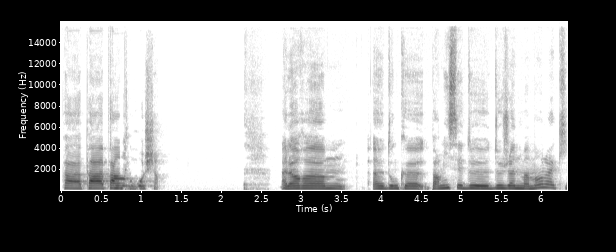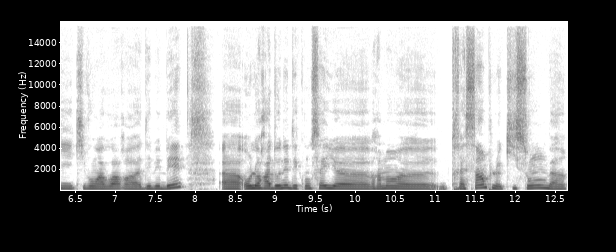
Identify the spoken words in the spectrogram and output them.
Pas, pas, pas un gros chien. Alors, donc, parmi ces deux, jeunes mamans là, qui, vont avoir des bébés, on leur a donné des conseils vraiment très simples qui sont ben,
